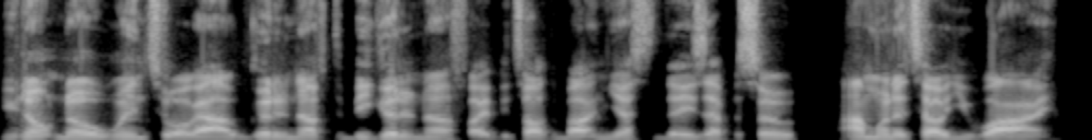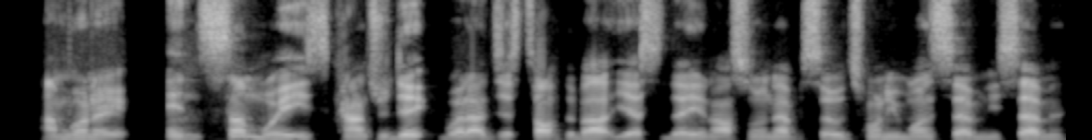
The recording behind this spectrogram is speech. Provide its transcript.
You don't know when to allow good enough to be good enough, like we talked about in yesterday's episode. I'm going to tell you why. I'm going to, in some ways, contradict what I just talked about yesterday and also in episode 2177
